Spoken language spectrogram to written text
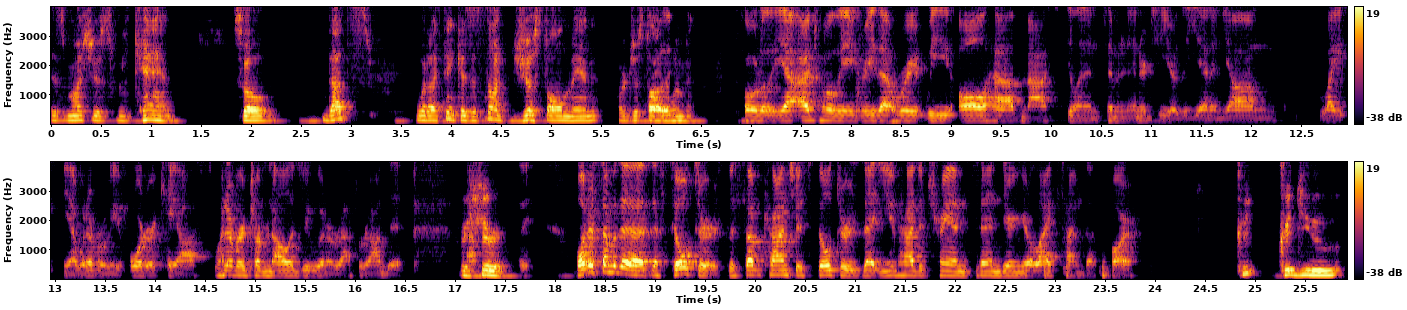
as much as we can. So that's what I think is it's not just all men or just totally. all women. Totally. Yeah, I totally agree that we we all have masculine and feminine energy or the yin and yang light, yeah, whatever we order chaos, whatever terminology we want to wrap around it. For Absolutely. sure. What are some of the the filters, the subconscious filters that you've had to transcend during your lifetime thus far? Could could you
